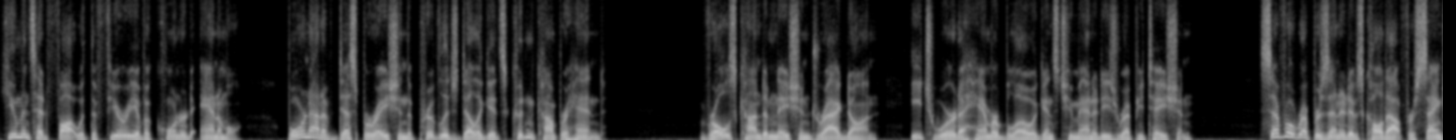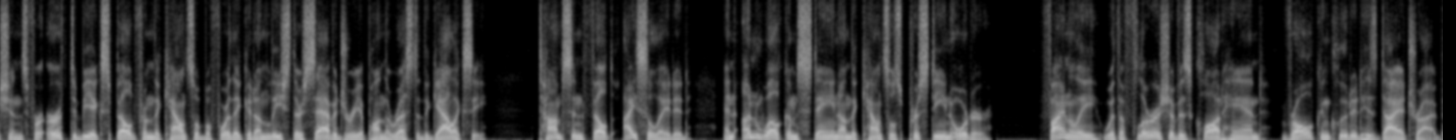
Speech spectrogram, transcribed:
Humans had fought with the fury of a cornered animal, born out of desperation the privileged delegates couldn't comprehend. Vrol's condemnation dragged on, each word a hammer blow against humanity's reputation. Several representatives called out for sanctions for Earth to be expelled from the Council before they could unleash their savagery upon the rest of the galaxy. Thompson felt isolated, an unwelcome stain on the Council's pristine order. Finally, with a flourish of his clawed hand, Vrol concluded his diatribe.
